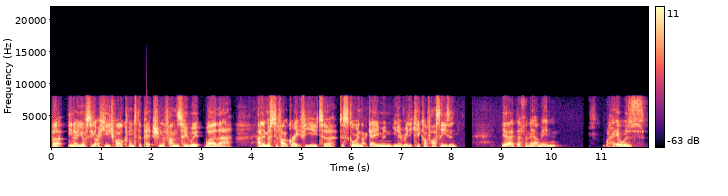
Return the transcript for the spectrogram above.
But you know, you obviously got a huge welcome onto the pitch from the fans who were there, and it must have felt great for you to to score in that game and you know really kick off our season. Yeah, definitely. I mean, it was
